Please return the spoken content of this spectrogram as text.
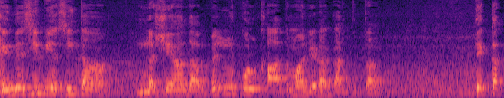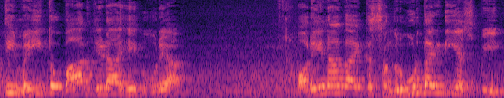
ਕਹਿੰਦੇ ਸੀ ਵੀ ਅਸੀਂ ਤਾਂ ਨਸ਼ਿਆਂ ਦਾ ਬਿਲਕੁਲ ਖਾਤਮਾ ਜਿਹੜਾ ਕਰ ਦਿੱਤਾ। ਤੇ 31 ਮਈ ਤੋਂ ਬਾਅਦ ਜਿਹੜਾ ਇਹ ਹੋ ਰਿਹਾ ਔਰ ਇਹਨਾਂ ਦਾ ਇੱਕ ਸੰਗਰੂਰ ਦਾ ਹੀ ਡੀਐਸਪੀ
